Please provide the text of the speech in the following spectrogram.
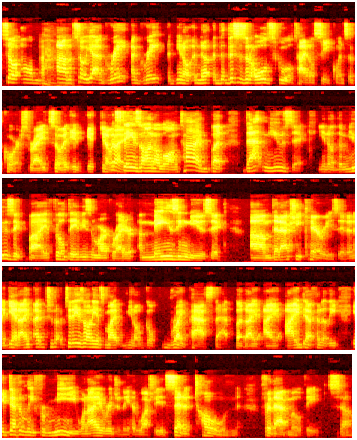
So um, um so yeah, a great a great you know no, this is an old school title sequence, of course, right? So it, it you know it stays on a long time, but that music, you know, the music by Phil Davies and Mark Ryder, amazing music. Um, that actually carries it, and again, I, I t- today's audience might you know go right past that, but I, I I definitely it definitely for me when I originally had watched it, it set a tone for that movie. So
